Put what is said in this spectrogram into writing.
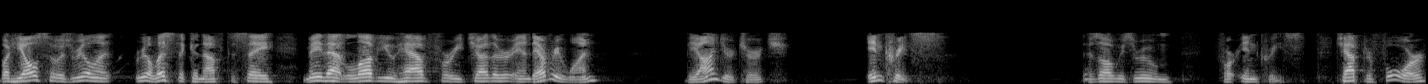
but he also is real, realistic enough to say, may that love you have for each other and everyone beyond your church increase. There's always room for increase. Chapter 4,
